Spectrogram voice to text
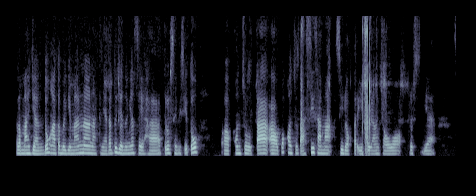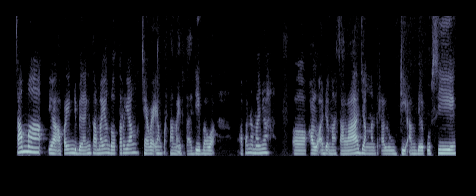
lemah jantung atau bagaimana? Nah ternyata tuh jantungnya sehat. Terus habis itu uh, konsulta uh, apa konsultasi sama si dokter itu yang cowok. Terus ya sama ya apa yang dibilangin sama yang dokter yang cewek yang pertama itu tadi bahwa apa namanya uh, kalau ada masalah jangan terlalu diambil pusing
